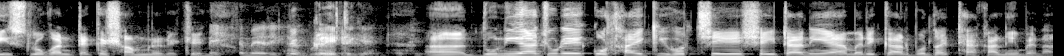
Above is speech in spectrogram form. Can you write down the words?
এই স্লোগানটাকে সামনে রেখে। দুনিয়া জুড়ে কোথায় কি হচ্ছে সেইটা নিয়ে আমেরিকার বোধহয় ঠেকা নেবে না।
